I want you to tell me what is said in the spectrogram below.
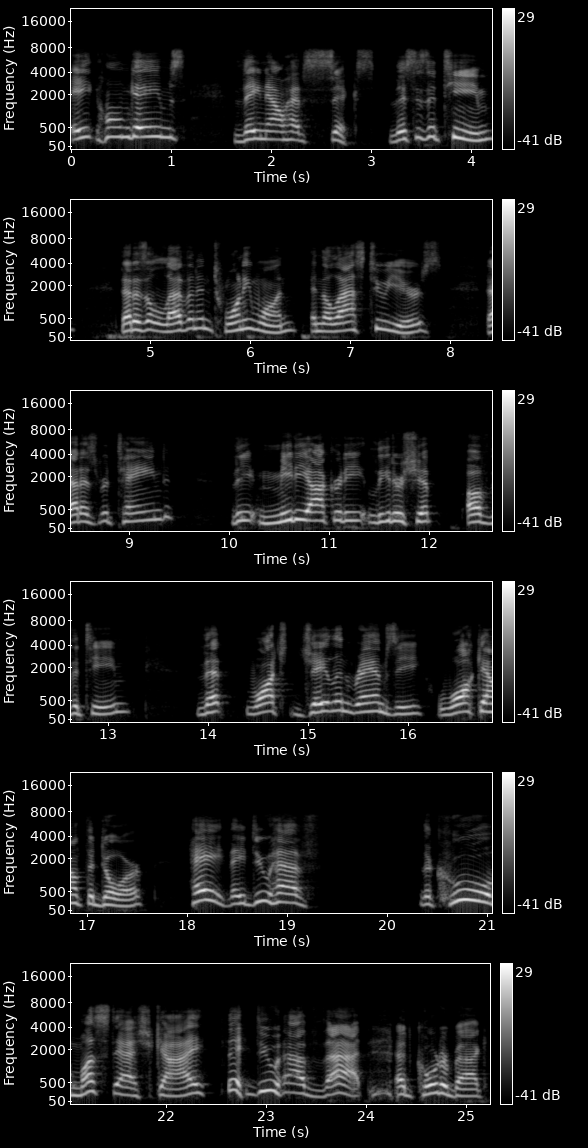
eight home games, they now have six. This is a team that is 11 and 21 in the last two years that has retained the mediocrity leadership of the team that watched Jalen Ramsey walk out the door. Hey, they do have the cool mustache guy. They do have that at quarterback.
